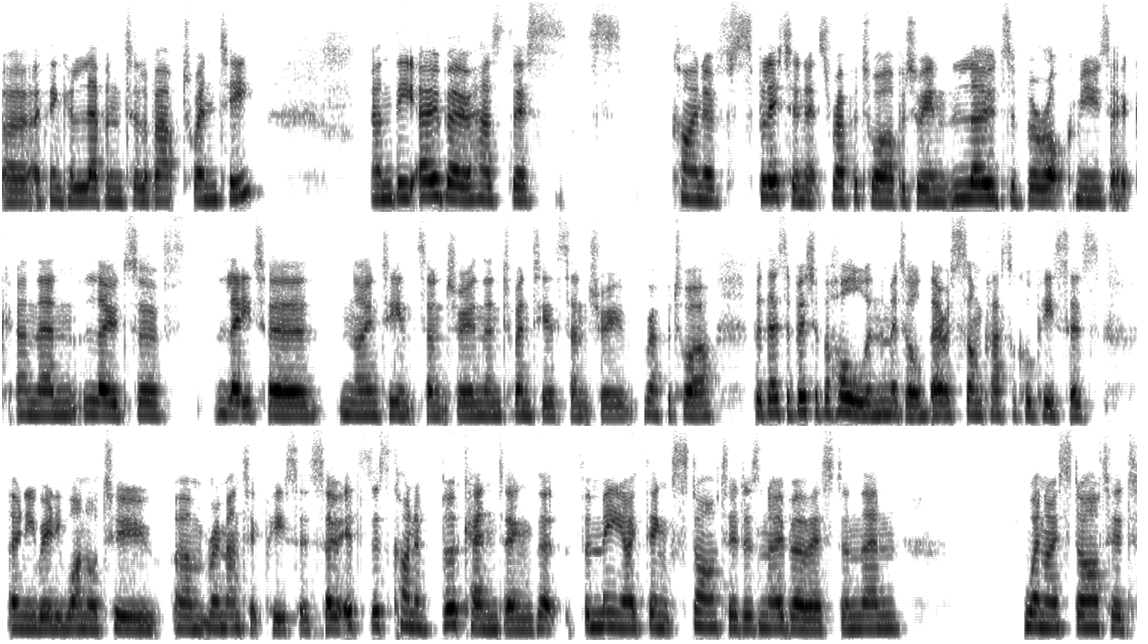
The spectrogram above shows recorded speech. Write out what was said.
uh, I think eleven till about twenty and the oboe has this kind of split in its repertoire between loads of baroque music and then loads of later 19th century and then 20th century repertoire. But there's a bit of a hole in the middle. There are some classical pieces only really one or two um, romantic pieces. So it's this kind of book ending that for me i think started as an oboist and then when i started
